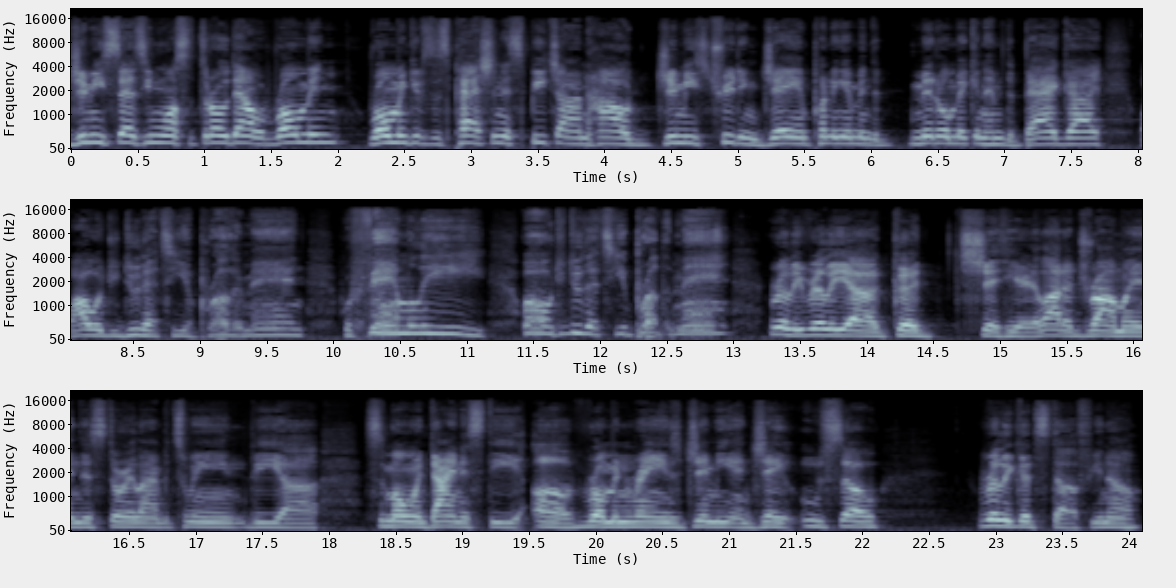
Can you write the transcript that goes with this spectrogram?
Jimmy says he wants to throw down with Roman. Roman gives his passionate speech on how Jimmy's treating Jey and putting him in the middle, making him the bad guy. Why would you do that to your brother, man? We're family. Why would you do that to your brother, man? Really, really uh, good shit here. A lot of drama in this storyline between the uh, Samoan dynasty of Roman Reigns, Jimmy, and Jey Uso. Really good stuff, you know.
